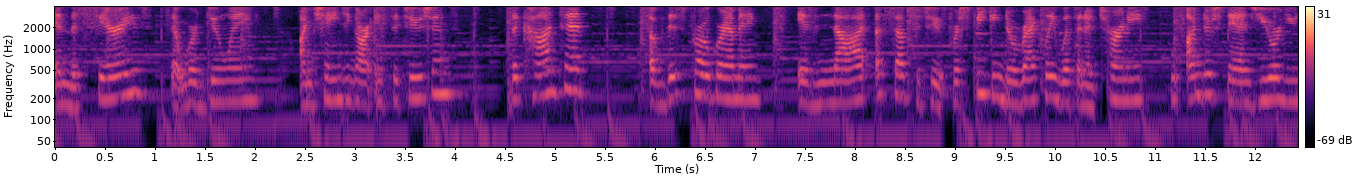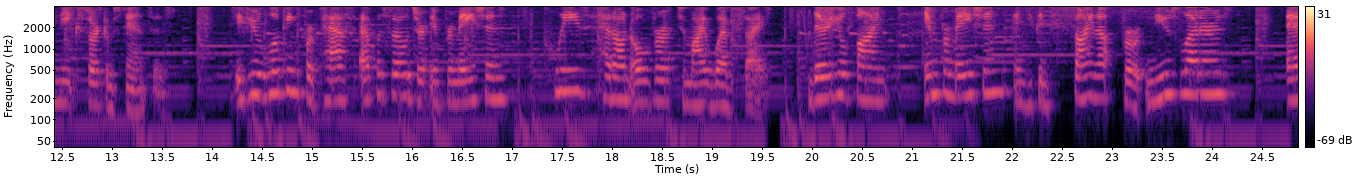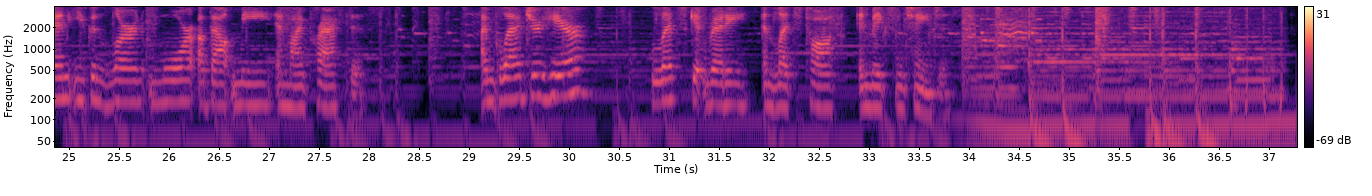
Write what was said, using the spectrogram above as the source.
in the series that we're doing on changing our institutions, the content of this programming is not a substitute for speaking directly with an attorney who understands your unique circumstances. If you're looking for past episodes or information, please head on over to my website. There you'll find information and you can sign up for newsletters and you can learn more about me and my practice. I'm glad you're here. Let's get ready and let's talk and make some changes.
